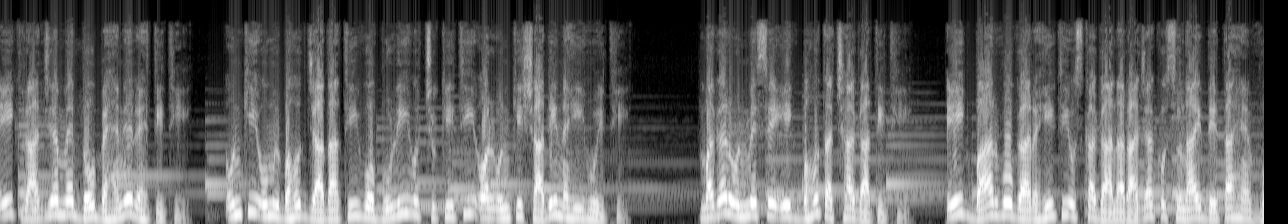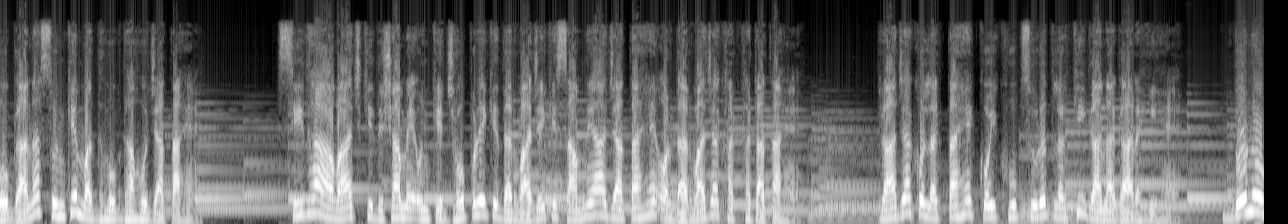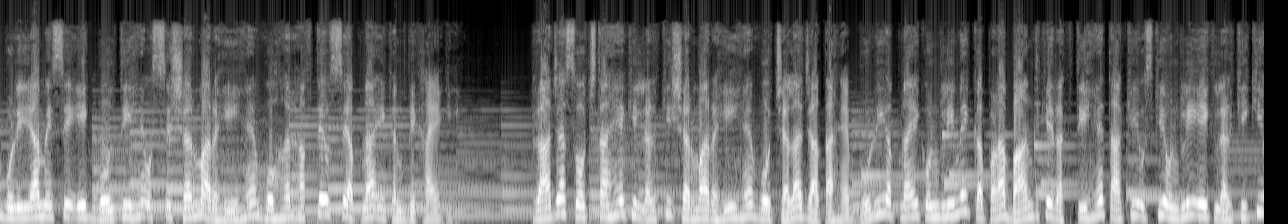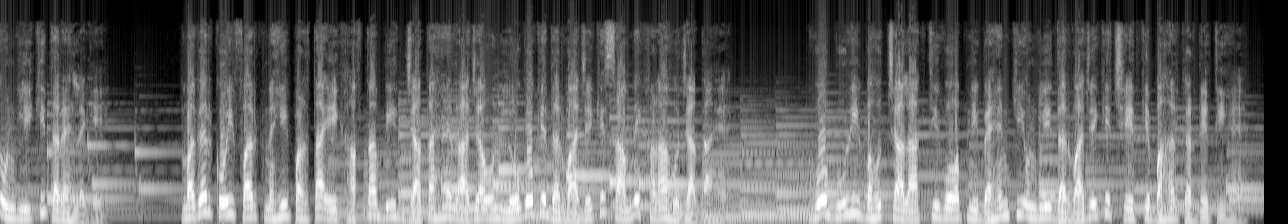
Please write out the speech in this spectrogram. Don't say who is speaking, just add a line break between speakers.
एक राज्य में दो बहनें रहती थी। उनकी उम्र बहुत ज़्यादा थी, वो बूढ़ी हो चुकी थी और उनकी शादी नहीं हुई थी। मगर उनमें से एक बहुत अच्छा गाती थी। एक बार वो गा रही थी, उसका गाना राजा को सुनाई देता है, वो गाना सुन के मधमुग्धा हो जाता है। सीधा आवाज़ की दिशा में उनके झोपड़े के दरवाजे के सामने आ जाता है और दरवाज़ा खटखटाता है। राजा को लगता है कोई खूबसूरत लड़की गाना गा रही है। दोनों बुढ़िया में से एक बोलती है, उससे शर्मा रही है, वो हर हफ़्ते उससे अपना एक अंक दिखाएगी। राजा सोचता है कि लड़की शर्मा रही है, वो चला जाता है। बूढ़ी अपना एक उंगली में कपड़ा बाँध के रखती है, ताकि उसकी उंगली एक लड़की की उंगली की तरह लगे। मगर कोई फ़र्क नहीं पड़ता, एक हफ़्ता बीत जाता है, राजा उन लोगों के दरवाजे के सामने खड़ा हो जाता है। वो बूढ़ी बहुत चालाक थी, वो अपनी बहन की उंगली दरवाजे के छेद के बाहर कर देती है।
